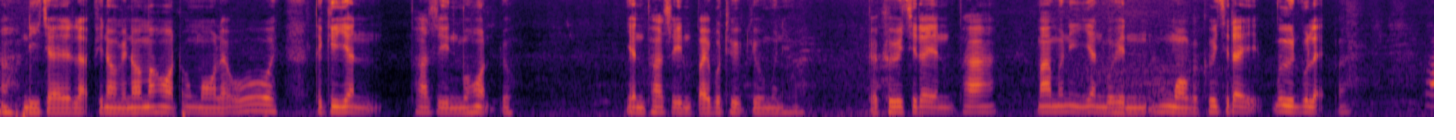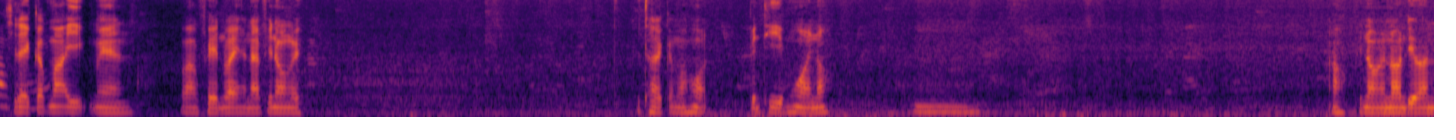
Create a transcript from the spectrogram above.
อ้าวดีใจเลยละพี่น้องเอ้ยเนาะมาฮอดห้องหมอแล้วโอ้ยตะกี้ยันพาศีลบ่ฮอดอยู่ยันพาศีลไปบ่ถึกอยู่มื้อนี้ว่าก็คือสิได้อันพา มาเมื้อนี้ยันบ่เห็นห้องหมอก็คือสิได้มื้ออื่นพุ่นแหละว่าสิได้กลับมาอีกแมนวางแฟนไว้นะพี่น้องเลยสุดท้ายก็มาหอดเป็นทีมหอยเนาะอืมเอาพี่น้องนาะเดี๋ยวอัน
